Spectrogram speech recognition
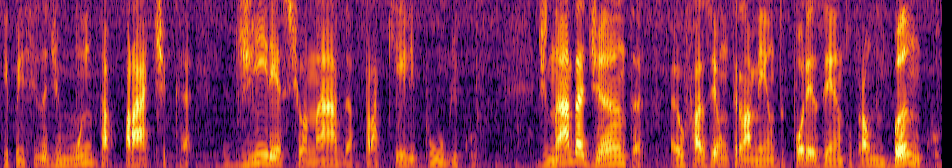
e precisa de muita prática direcionada para aquele público. De nada adianta eu fazer um treinamento, por exemplo, para um banco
